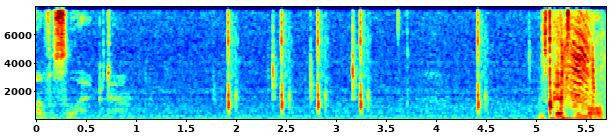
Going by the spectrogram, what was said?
Level select. Let's go to the mall.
